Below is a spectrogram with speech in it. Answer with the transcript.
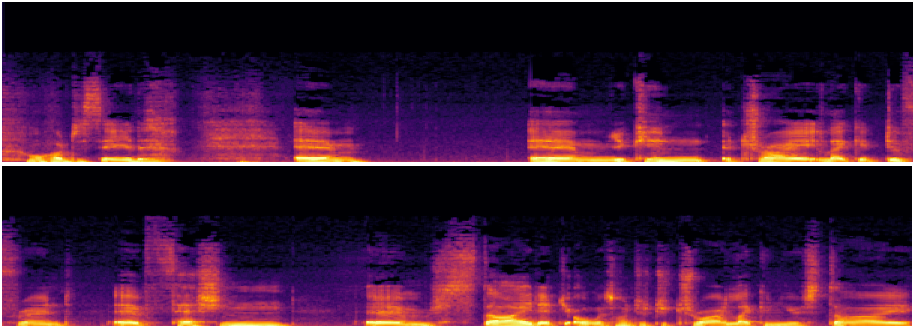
or how to say it um um you can try like a different uh, fashion um, style that you always wanted to try, like a new style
